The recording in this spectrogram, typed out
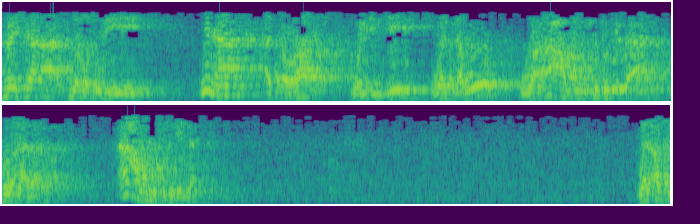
من شاء من رسله منها التوراة والإنجيل والزبور وأعظم كتب الله هو هذا القرآن. أعظم كتب الله. والأصل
